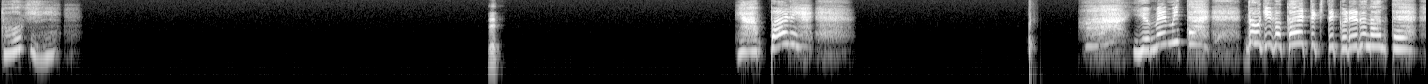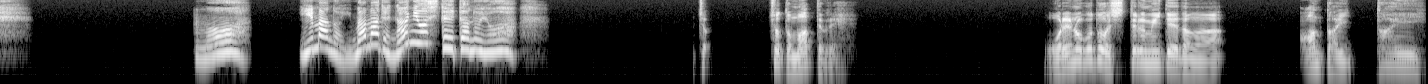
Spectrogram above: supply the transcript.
ドギえ？やっぱり。ああ夢みたい。ドギが帰ってきてくれるなんて。もう今の今まで何をしていたのよ。ちょっと待ってくれ俺のことを知ってるみてえだがあんた一体？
